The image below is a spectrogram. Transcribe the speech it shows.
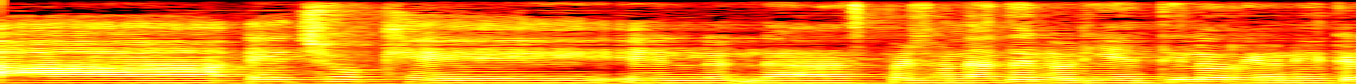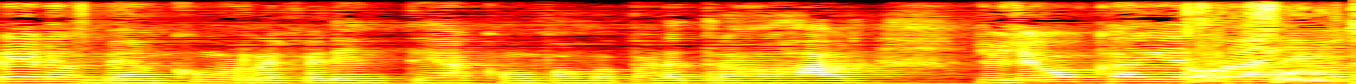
ha hecho que el, las personas del Oriente y los rionegreros vean como referente a Confama para trabajar. Yo llevo acá 10 años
